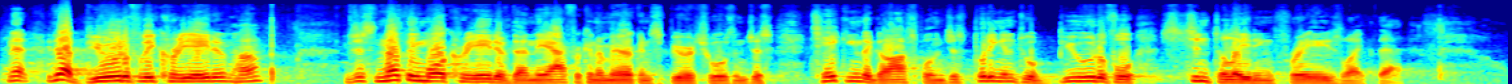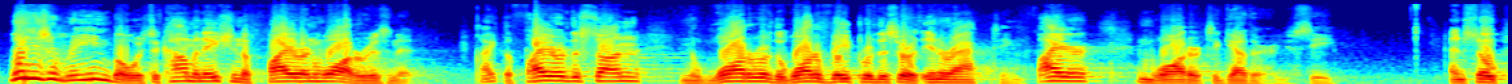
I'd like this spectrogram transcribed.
Isn't, that, isn't that beautifully creative, huh? Just nothing more creative than the African American spirituals and just taking the gospel and just putting it into a beautiful, scintillating phrase like that. What is a rainbow? It's a combination of fire and water, isn't it? Right? The fire of the sun and the water of the water vapor of this earth interacting. Fire and water together, you see. And so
